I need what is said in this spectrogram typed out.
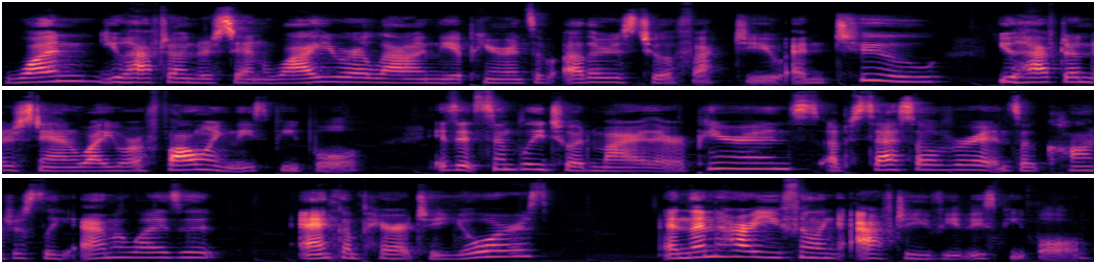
One, you have to understand why you are allowing the appearance of others to affect you. And two, you have to understand why you are following these people. Is it simply to admire their appearance, obsess over it, and subconsciously analyze it and compare it to yours? And then how are you feeling after you view these people?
